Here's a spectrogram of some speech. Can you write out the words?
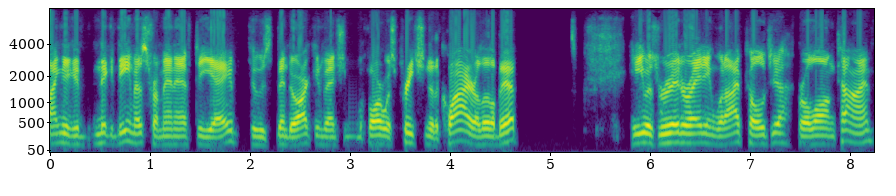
Mike Nicodemus from NFDA, who's been to our convention before, was preaching to the choir a little bit. He was reiterating what I've told you for a long time,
